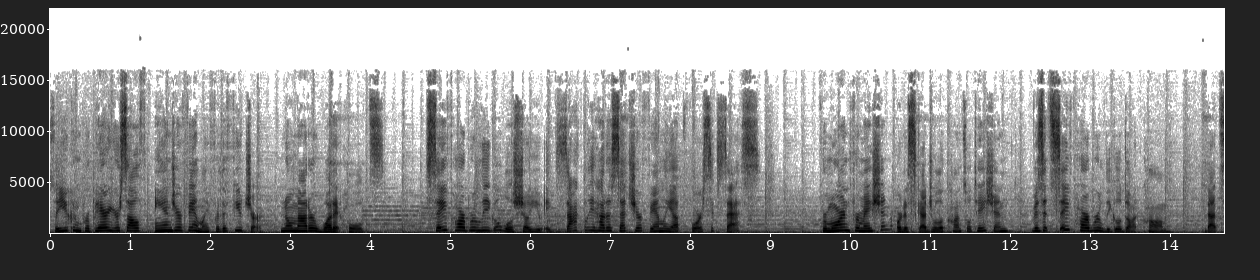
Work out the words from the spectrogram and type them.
so you can prepare yourself and your family for the future, no matter what it holds. Safe Harbor Legal will show you exactly how to set your family up for success. For more information or to schedule a consultation, visit safeharborlegal.com. That's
